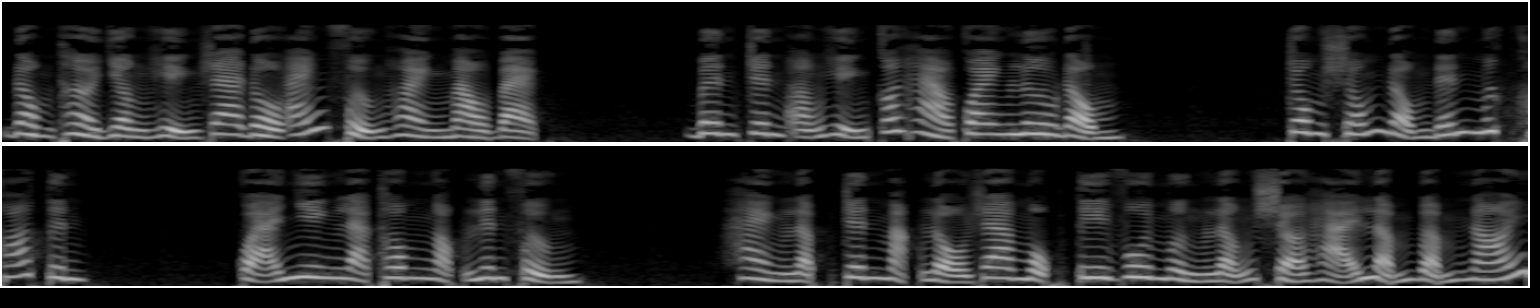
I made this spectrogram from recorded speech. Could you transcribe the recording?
Đồng thời dần hiện ra đồ án phượng hoàng màu bạc. Bên trên ẩn hiện có hào quang lưu động. trông sống động đến mức khó tin. Quả nhiên là thông ngọc linh phượng. Hàng lập trên mặt lộ ra một tia vui mừng lẫn sợ hãi lẩm bẩm nói.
